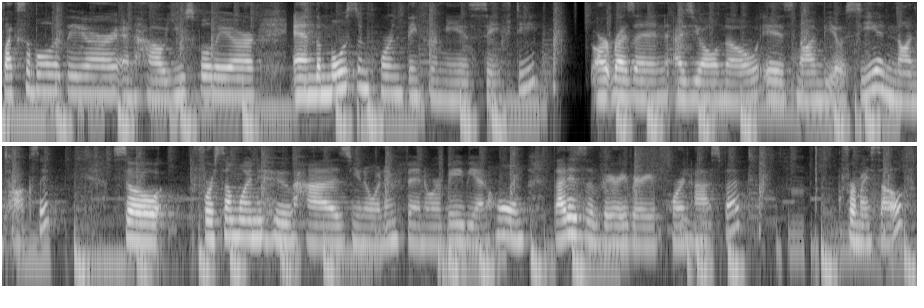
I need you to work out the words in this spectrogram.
flexible that they are and how useful they are. And the most important thing for me is safety. Art resin, as you all know, is non-VOC and non-toxic. So for someone who has, you know, an infant or a baby at home, that is a very, very important mm -hmm. aspect for myself,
